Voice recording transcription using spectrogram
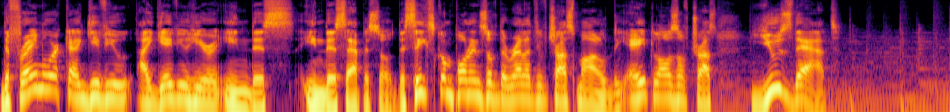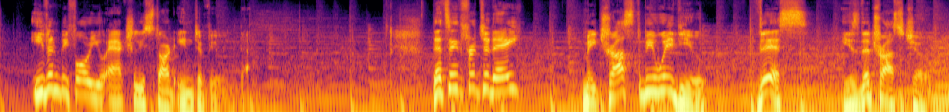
The framework I give you, I gave you here in this in this episode, the six components of the relative trust model, the eight laws of trust. Use that even before you actually start interviewing them. That's it for today. May trust be with you. This is the Trust Show.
